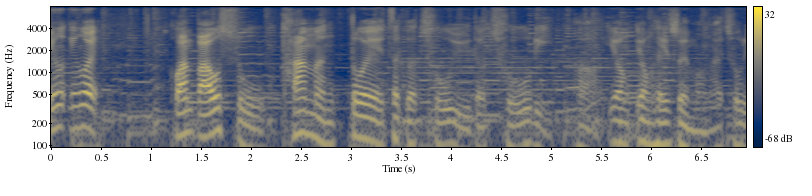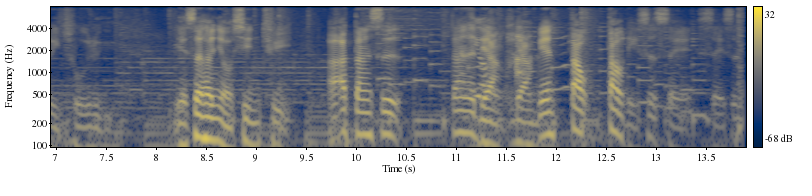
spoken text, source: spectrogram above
因为因为。环保署他们对这个厨余的处理，哈，用用黑水虻来处理厨余，也是很有兴趣啊。但是，但是两两边到到底是谁谁是主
